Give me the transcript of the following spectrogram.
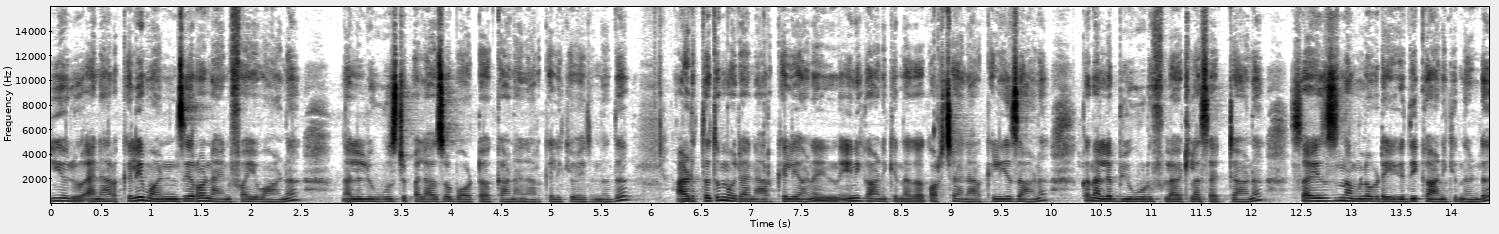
ഈ ഒരു anarkali one zero nine five ആണ്. നല്ല ലൂസ്ഡ് പലാസോ ബോട്ടമൊക്കെയാണ് അനാർക്കലിക്ക് വരുന്നത്. അടുത്തതും ഒരു അനാർക്കലിയാണ്. ഇനി കാണിക്കുന്നത് കുറച്ച് അനാർക്കലീസ് ആണ്. ഒക്കെ നല്ല ബ്യൂട്ടിഫുൾ ആയിട്ടുള്ള സെറ്റാണ് സൈസസ് നമ്മളിവിടെ എഴുതി കാണിക്കുന്നുണ്ട്.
